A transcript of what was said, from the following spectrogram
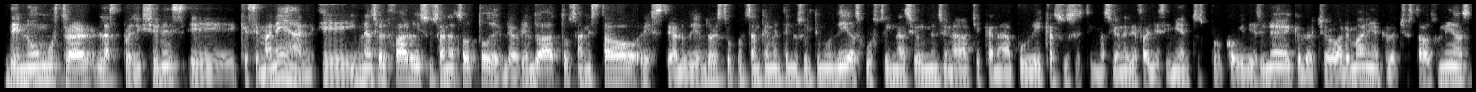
de no mostrar las proyecciones eh, que se manejan. Eh, Ignacio Alfaro y Susana Soto de, Abriendo Datos han estado este, aludiendo a esto constantemente en los últimos días. Justo Ignacio hoy mencionaba que Canadá publica sus estimaciones de fallecimientos por COVID-19, que lo ha hecho Alemania, que lo ha hecho Estados Unidos,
